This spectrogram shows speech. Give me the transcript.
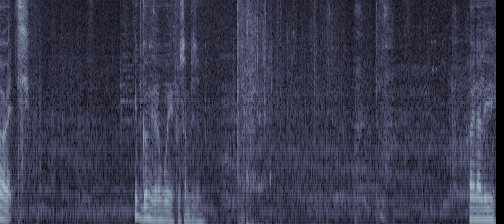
Alright. Keep going the wrong way for some reason. Finally.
